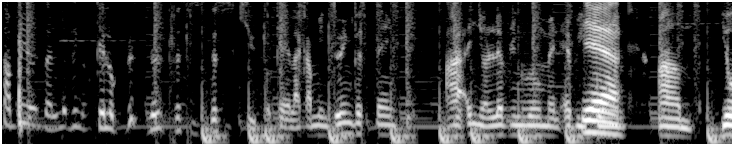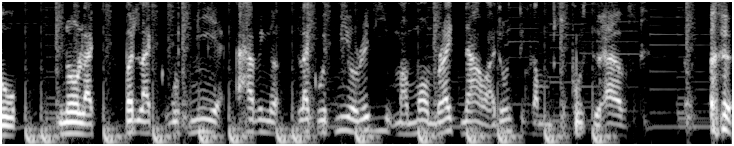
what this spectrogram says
some parents are living. Okay, look, this this this is this is cute. Okay, like I mean, doing this thing uh, in your living room and everything. Yeah. Um, you you know, like, but like with me having a like with me already, my mom right now, I don't think I'm supposed to have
